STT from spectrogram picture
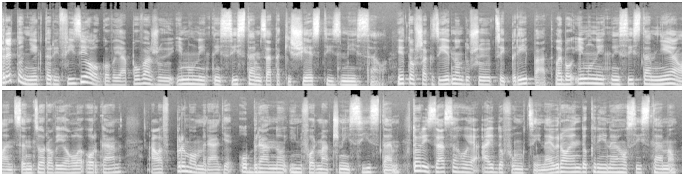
Preto niektorí fyziológovia považujú imunitný systém za taký šiestý zmysel. Je to však zjednodušujúci prípad, lebo imunitný systém nie je len senzorový orgán, ale v prvom rade obranno-informačný systém, ktorý zasahuje aj do funkcií neuroendokrínneho systému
